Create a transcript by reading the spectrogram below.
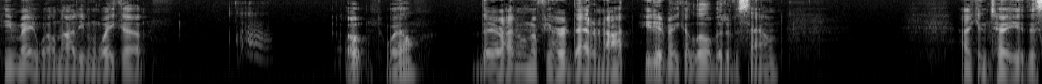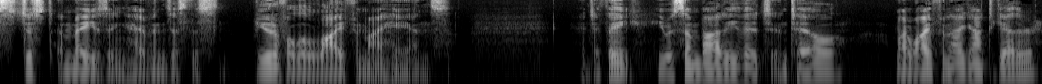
he may well not even wake up. Oh, well, there. I don't know if you heard that or not. He did make a little bit of a sound. I can tell you, this is just amazing having just this beautiful little life in my hands. And to think he was somebody that until my wife and I got together,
